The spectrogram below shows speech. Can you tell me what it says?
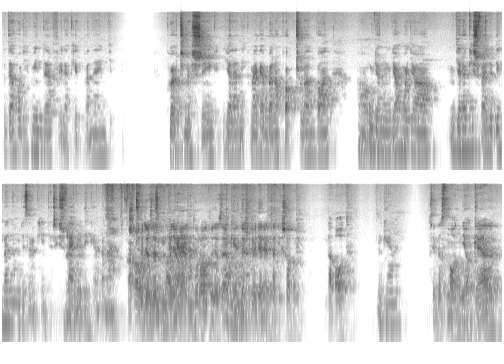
de hogy mindenféleképpen egy kölcsönösség jelenik meg ebben a kapcsolatban, ugyanúgy, ahogy a gyerek is fejlődik benne, úgy az önkéntes is mhm. fejlődik ebben a kapcsolatban. Ahogy, az, ahogy a mentorod, vagy az önkéntes, hogy a gyereknek is adni, de ad. Igen szinte azt adnia kell,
